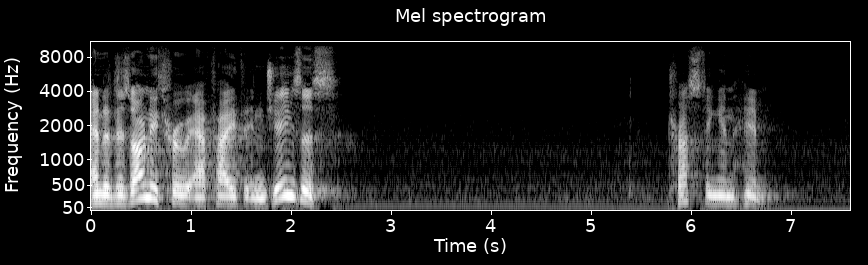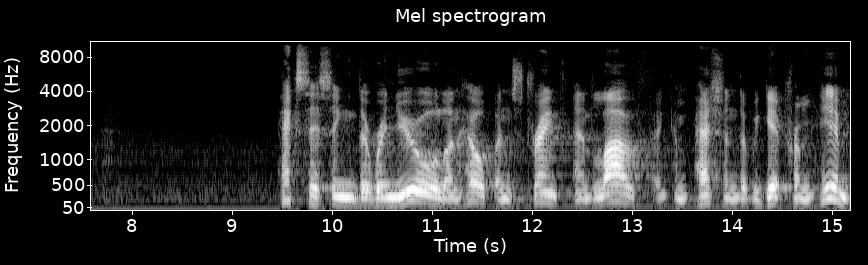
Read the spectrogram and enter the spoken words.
And it is only through our faith in Jesus, trusting in Him, accessing the renewal and help and strength and love and compassion that we get from Him,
